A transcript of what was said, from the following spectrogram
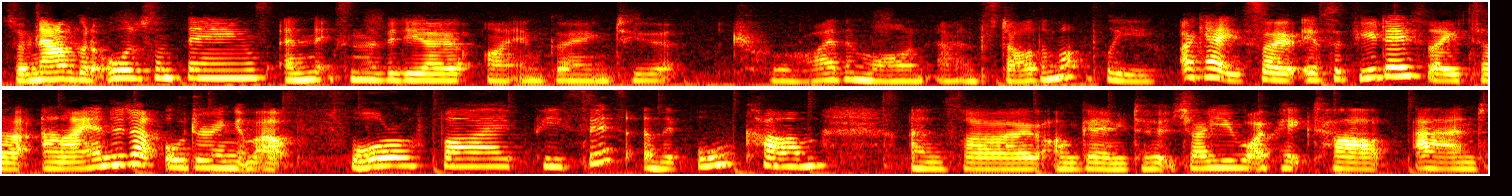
So now I'm gonna order some things and next in the video, I am going to try them on and style them up for you. Okay, so it's a few days later and I ended up ordering about four or five pieces and they've all come and so I'm going to show you what I picked up and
